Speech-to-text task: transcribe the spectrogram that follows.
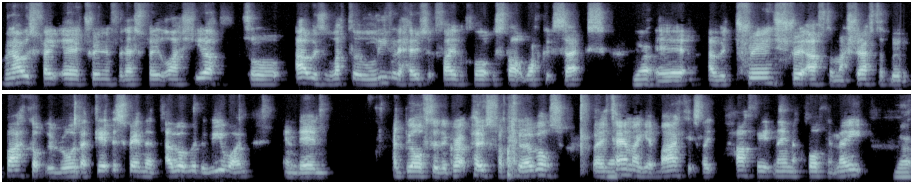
when I was fight, uh, training for this fight last year, so I was literally leaving the house at five o'clock to start work at six. Yeah. Uh, I would train straight after my shift. I'd be back up the road. I'd get to spend an hour with the wee one, and then I'd be off to the Griphouse for two hours. By the yeah. time I get back, it's like half eight, nine o'clock at night. Yeah.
